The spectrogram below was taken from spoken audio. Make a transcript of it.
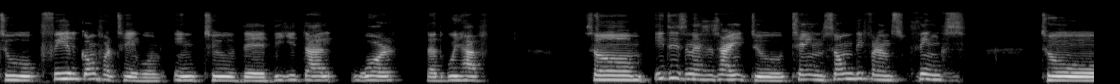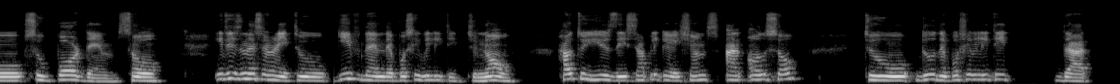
to feel comfortable into the digital world that we have. So it is necessary to change some different things to support them. So it is necessary to give them the possibility to know how to use these applications and also to do the possibility that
